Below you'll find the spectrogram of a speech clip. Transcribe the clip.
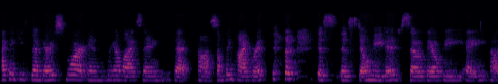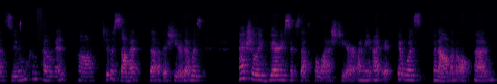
I think he's been very smart in realizing that uh, something hybrid is is still needed. So there'll be a, a Zoom component uh, to the summit the, this year that was actually very successful last year. I mean, I, it, it was phenomenal um,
